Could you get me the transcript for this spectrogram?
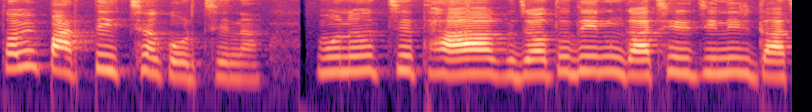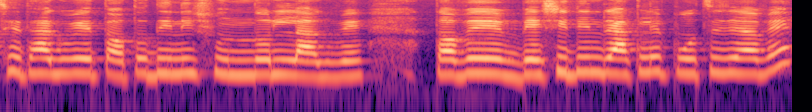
তবে পারতে ইচ্ছা করছে না। মনে হচ্ছে, থাক, যতদিন গাছের জিনিস গাছে থাকবে, ততদিনই সুন্দর লাগবে। তবে বেশি দিন রাখলে পচে যাবে।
